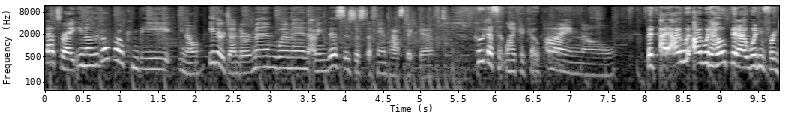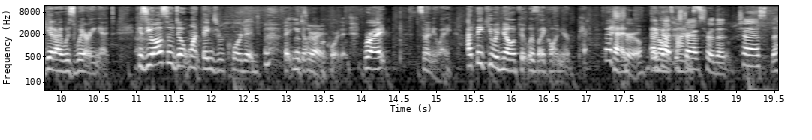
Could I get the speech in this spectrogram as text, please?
That's right. You know, the GoPro can be, you know, either gender, men, women. I mean, this is just a fantastic gift. Who doesn't like a GoPro? I know. But I, I would- I would hope that I wouldn't forget I was wearing it. Because you also don't want things recorded that you don't right. want recorded, right? So anyway, I think you would know if it was like on your pe- That's head true. They've got the times. straps for the chest, the Yeah.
